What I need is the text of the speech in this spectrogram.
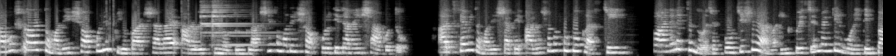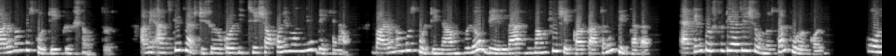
নমস্কার তোমাদের সকলের প্রিয় পাঠশালায় আরও একটি নতুন ক্লাসে তোমাদের সকলকে জানাই স্বাগত। আজকে আমি তোমাদের সাথে আলোচনা করব ক্লাস থ্রি ফাইনাল এক্সাম দু হাজার পঁচিশের আলমার্টিন কোয়েশ্চেন ব্যাংকের গণিতের বারো নম্বর স্কুলটির প্রশ্ন উত্তর। আমি আজকের ক্লাসটি শুরু করে দিচ্ছি, সকলে মন দিয়ে দেখে নাও। বারো নম্বর স্কুলটির নাম হলো বেলদা হিমাংশু শেখর প্রাথমিক বিদ্যালয়। একের প্রশ্নটি আছে শূন্যস্থান পূরণ করো। কোন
